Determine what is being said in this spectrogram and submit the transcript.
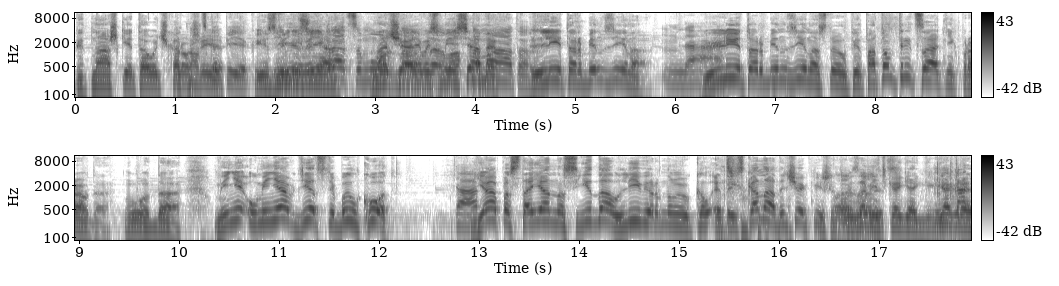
Пятнашки это очень 15 хорошие. копеек. Извини Ими же меня. играться в можно, начале да, в 80-х автоматах. литр бензина. Да. Литр бензина стоил. Потом тридцатник, правда. Вот, да. У меня, у меня в детстве был кот. Так. Я постоянно съедал ливерную... кол- Это из Канады человек пишет. Вы заметите, как я география.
